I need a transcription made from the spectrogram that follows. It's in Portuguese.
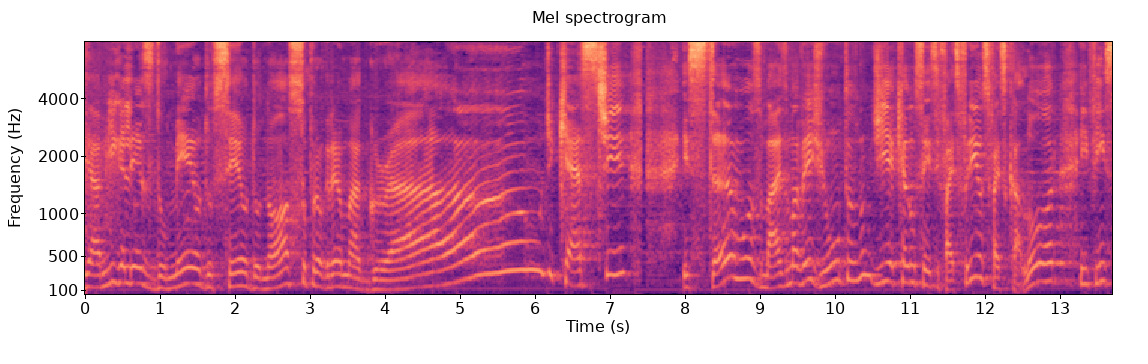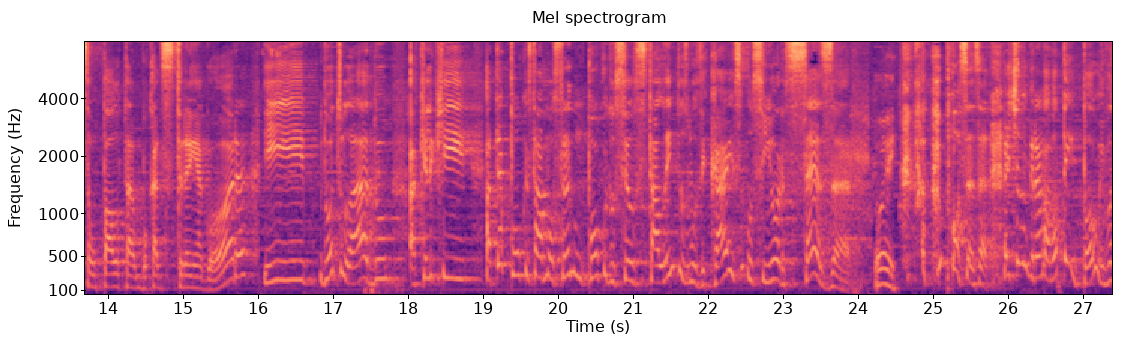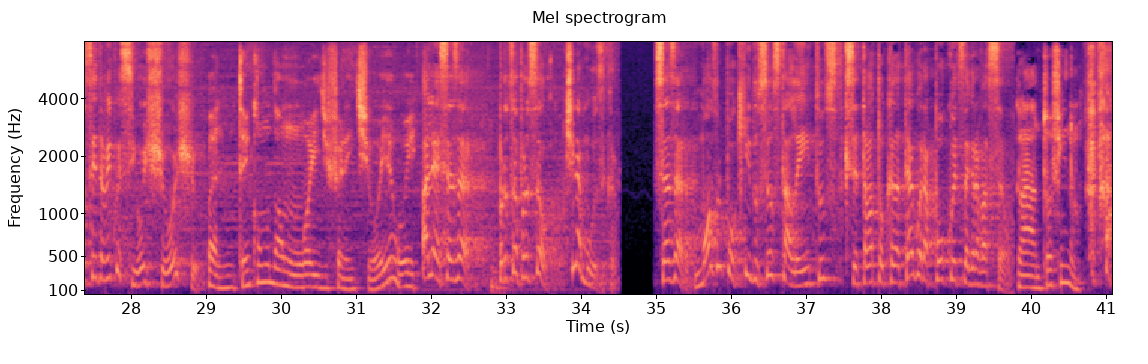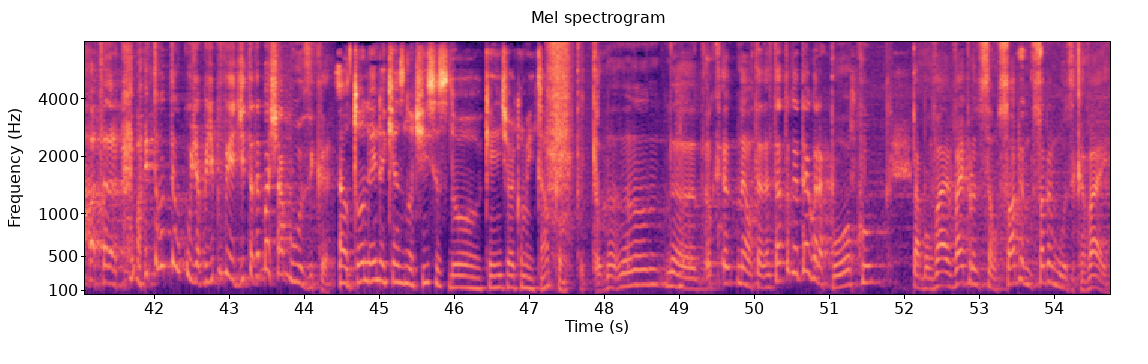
E amigalhas do meu, do seu, do nosso programa Groundcast. Estamos mais uma vez juntos num dia que eu não sei se faz frio, se faz calor. Enfim, São Paulo tá um bocado estranho agora. E do outro lado, aquele que até pouco estava mostrando um pouco dos seus talentos musicais, o senhor César. Oi. Pô, César, a gente não gravava há um tempão e você ainda vem com esse oi xoxo. Ué, não tem como dar um oi diferente. Oi é oi. Aliás, César, produção, produção, tira a música. César, mostra um pouquinho dos seus talentos que você estava tocando até agora há pouco antes da gravação. Ah, não tô afim não. Vai tomar teu cu, já pedi pro Vegeta até baixar a música. Ah, eu tô lendo aqui as notícias do que a gente vai comentar, pô. Não, não, não, não, tá, tá tocando até agora há pouco. Tá bom, vai, vai produção, sobe, sobe a música, vai.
